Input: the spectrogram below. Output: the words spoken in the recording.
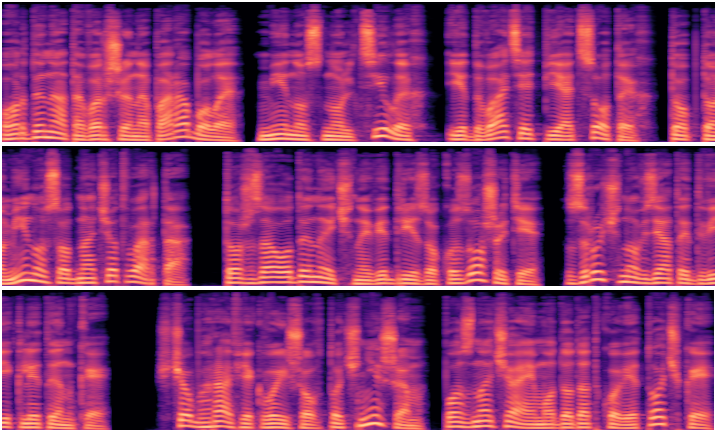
Ордината вершини параболи мінус 0,25, тобто мінус 1 четверта, тож за одиничний відрізок у зошиті зручно взяти дві клітинки. Щоб графік вийшов точнішим, позначаємо додаткові точки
